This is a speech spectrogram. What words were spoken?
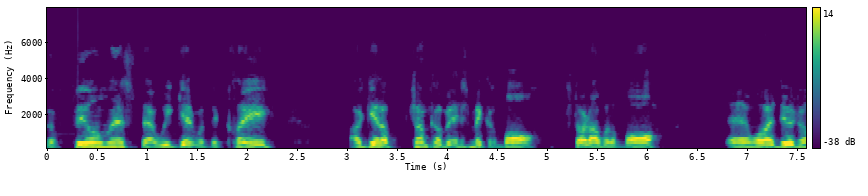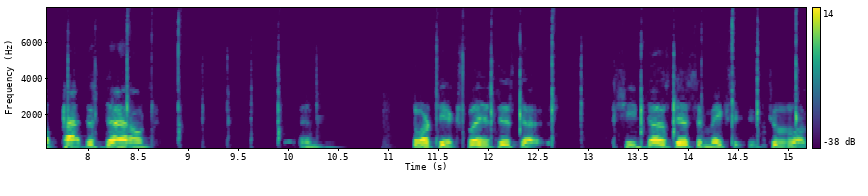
the feelness that we get with the clay, I'll get a chunk of it and just make a ball. Start off with a ball. And what I do is I'll pat this down. And Dorothy explains this that she does this and makes it to a,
